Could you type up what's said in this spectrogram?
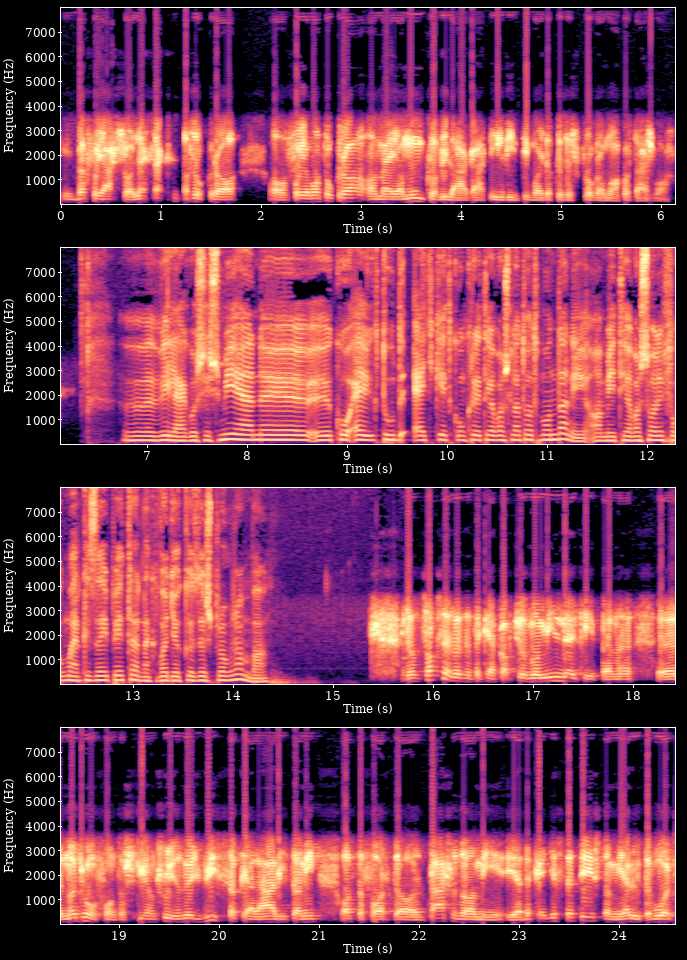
befolyással leszek azokra a folyamatokra, amely a munkavilágát érinti majd a közös programalkotásban. Világos, és milyen tud egy-két konkrét javaslatot mondani, amit javasolni fog Márkizai Péternek, vagy a közös programba? De a szakszervezetekkel kapcsolatban mindenképpen nagyon fontos kihangsúlyozni, hogy vissza kell állítani azt a fajta társadalmi érdekegyeztetést, ami előtte volt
